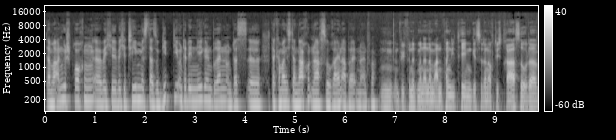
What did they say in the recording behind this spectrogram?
da mal angesprochen, äh, welche, welche Themen es da so gibt, die unter den Nägeln brennen. Und das, da kann man sich dann nach und nach so reinarbeiten einfach. Mhm. Und wie findet man dann am Anfang die Themen? Gehst du dann auf die Straße oder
